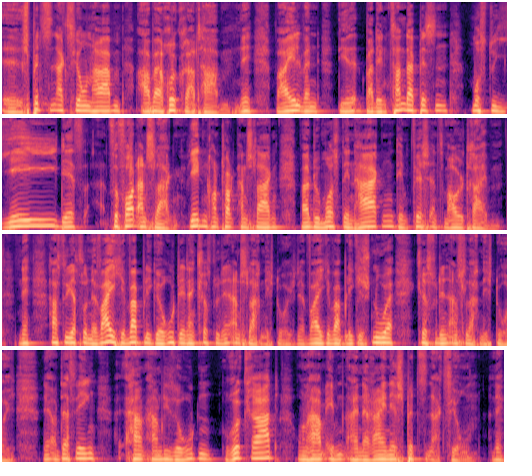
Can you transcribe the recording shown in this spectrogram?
äh, Spitzenaktion haben, aber Rückgrat haben. Ne? Weil wenn die, bei den Zanderbissen musst du jedes sofort anschlagen, jeden Kontakt anschlagen, weil du musst den Haken dem Fisch ins Maul treiben. Ne? Hast du jetzt so eine weiche, wabblige Route, dann kriegst du den Anschlag nicht durch. Eine weiche, wabblige Schnur kriegst du den Anschlag nicht durch. Ne? Und deswegen haben, haben diese Routen Rückgrat und haben eben eine reine Spitzenaktion. Ne?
